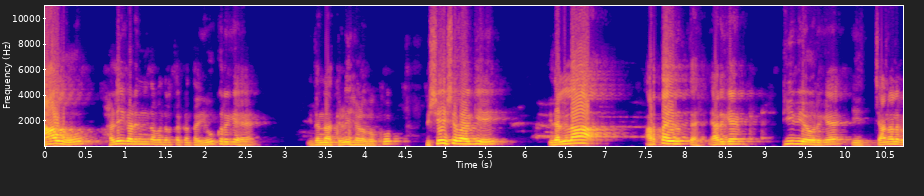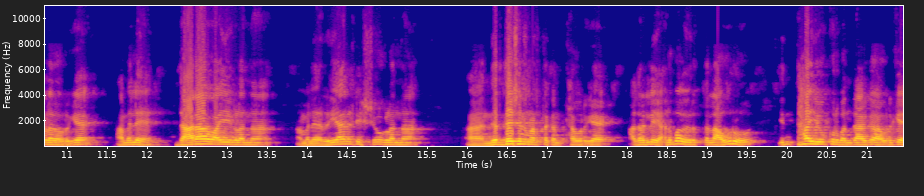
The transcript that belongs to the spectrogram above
ನಾವು ಹಳ್ಳಿಗಳಿಂದ ಬಂದಿರತಕ್ಕಂಥ ಯುವಕರಿಗೆ ಇದನ್ನ ತಿಳಿ ಹೇಳಬೇಕು. ವಿಶೇಷವಾಗಿ ಇದೆಲ್ಲ ಅರ್ಥ ಇರುತ್ತೆ. ಯಾರಿಗೆ? ಟಿವಿ ಅವರಿಗೆ, ಈ ಚಾನಲ್ಗಳವ್ರಿಗೆ, ಆಮೇಲೆ ಧಾರಾವಾಹಿಗಳನ್ನ, ಆಮೇಲೆ ರಿಯಾಲಿಟಿ ಶೋಗಳನ್ನ ನಿರ್ದೇಶನ ಮಾಡ್ತಕ್ಕಂಥವ್ರಿಗೆ ಅದರಲ್ಲಿ ಅನುಭವ ಇರುತ್ತಲ್ಲ, ಅವರು ಇಂತಹ ಯುವಕರು ಬಂದಾಗ ಅವ್ರಿಗೆ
